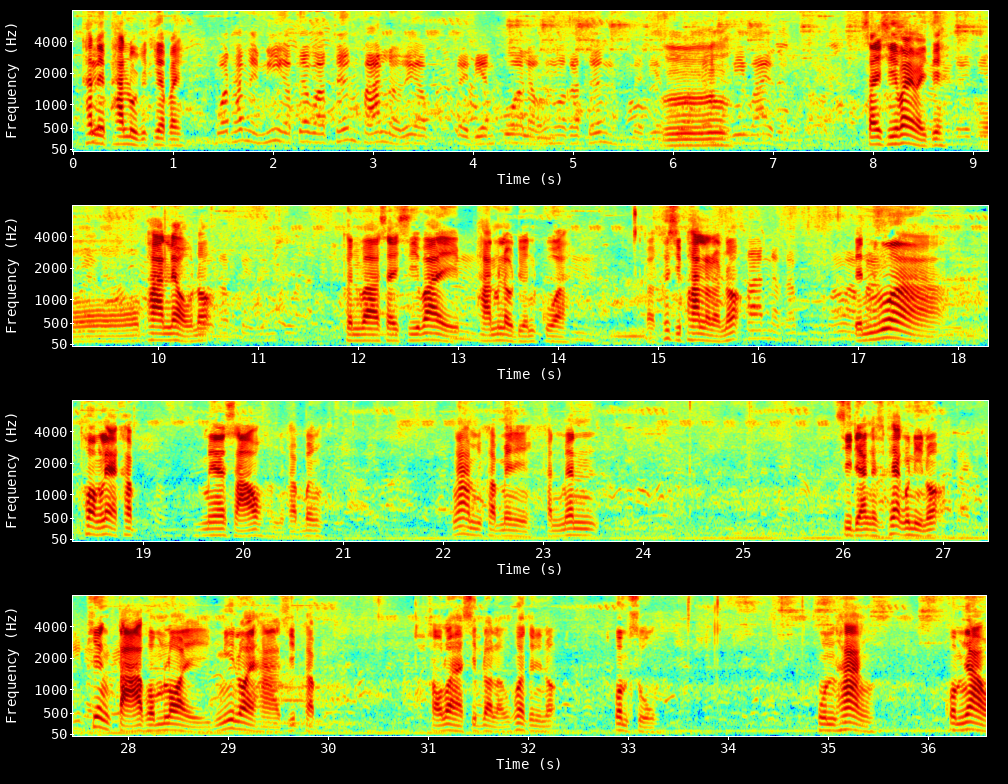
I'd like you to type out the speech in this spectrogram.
ท่านได้พาลูกจะเทียบไปบ่ทันได้มีครับแต่ว่าเทิงปานแล้วเลยครับได้เดือนกว่าแล้วมันว่ากระเทิงได้เดือนกอืว่ามวีไว้เพิ่นใส่ซีไว้ไว้ติโอ้ผ่านแล้วเนาะครับได้เดือนกว่าเพิ่นว่าใส่ซีไว้ผ่านมาแล้วเดือนกว่าอืมก็คือสิผ่านแล้วล่ะเนาะปานนะครับพราะว่าเป็นงัวท้องแรกครับ แม่สาวนะครับเบิ่งงามอยู่ครับแม่นี่คันแม่นสีแดงก็สิแพงกว่านี้เนาะเพียงตาผมร้อยมีร้อยหาสิบครับ เขาร้อยหาสิบแล้วเหรอหัวตัวนี้เนาะความสูง หุ่นห้าง ความยาว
